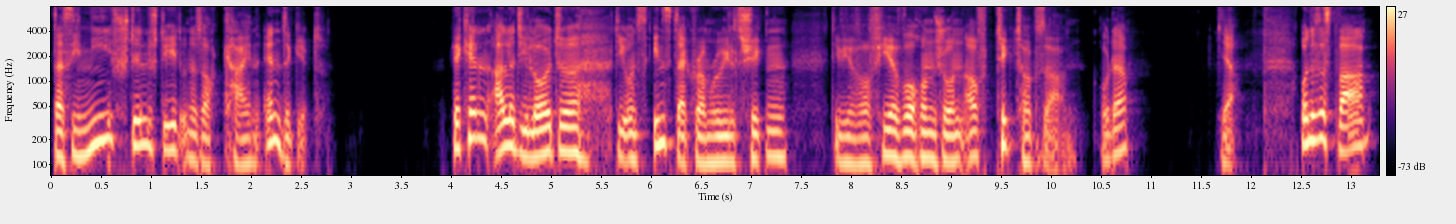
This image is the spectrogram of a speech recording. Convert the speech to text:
dass sie nie stillsteht und es auch kein Ende gibt. Wir kennen alle die Leute, die uns Instagram Reels schicken, die wir vor vier Wochen schon auf TikTok sahen, oder? Ja. Und es ist wahr,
